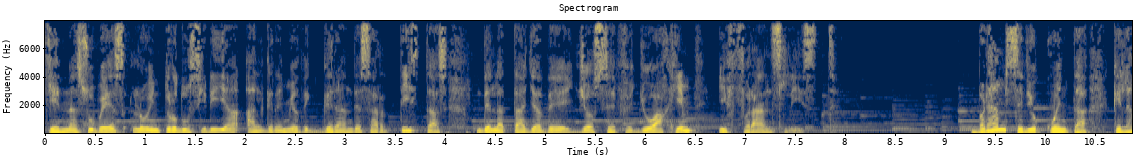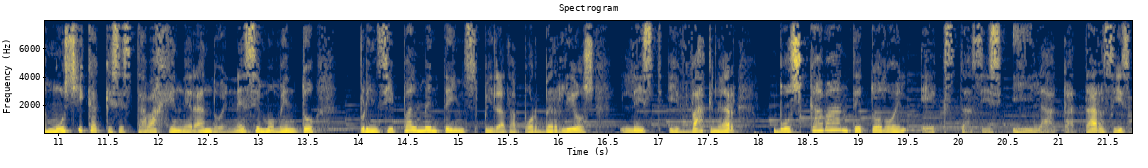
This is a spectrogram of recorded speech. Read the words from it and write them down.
quien a su vez lo introduciría al gremio de grandes artistas de la talla de Joseph Joachim y Franz Liszt. Brahms se dio cuenta que la música que se estaba generando en ese momento, principalmente inspirada por Berlioz, Liszt y Wagner, buscaba ante todo el éxtasis y la catarsis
